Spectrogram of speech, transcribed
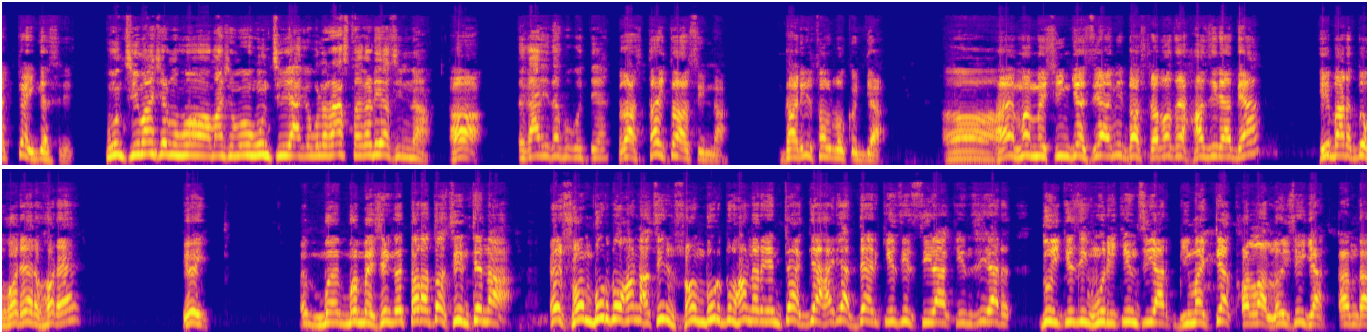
আটকাই গেছে। শুনছি মানুষের মুহ মানুষের মুহ শুনছি আগে বলে রাস্তা গাড়ি আসিন না। হ্যাঁ। গাড়ি দেখব করতে রাস্তায় তো আসি না গাড়ি চলবো কইয়া হ্যাঁ মা মেশিন গেছি আমি দশটা বাজে হাজিরা দেয়া এবার দুহরের ঘরে এই মেশিন তোরা তো চিনতে না। এই শম্ভুর দোকান আছিস শম্ভুর দোকানের এনটা গিয়া হারিয়া দেড় কেজি চিরা কিনছি আর দুই কেজি মুড়ি কিনছি আর বিমাইটা খলা লইছি ইয়াক কান্দা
